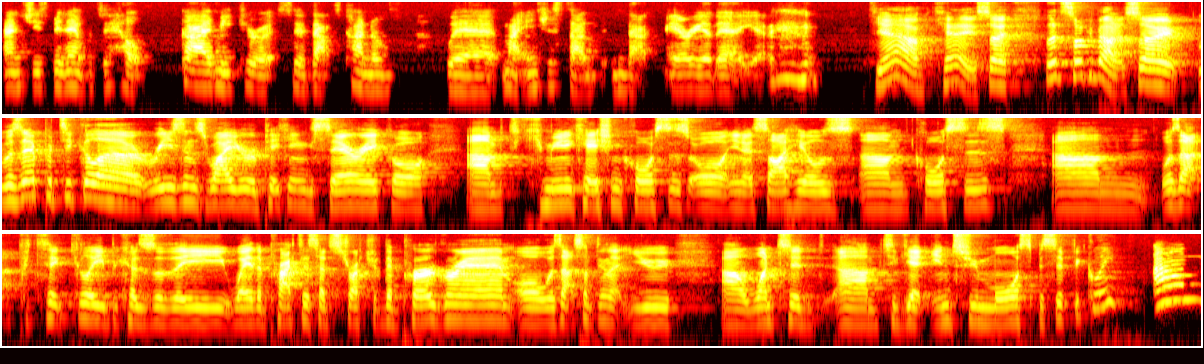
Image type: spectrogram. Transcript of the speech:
and she's been able to help guide me through it. So that's kind of where my interest started in that area there. Yeah. Yeah, okay. So let's talk about it. So, was there particular reasons why you were picking CEREC or um, communication courses or, you know, Sahil's um, courses? Um, was that particularly because of the way the practice had structured the program, or was that something that you uh, wanted um, to get into more specifically? Um,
